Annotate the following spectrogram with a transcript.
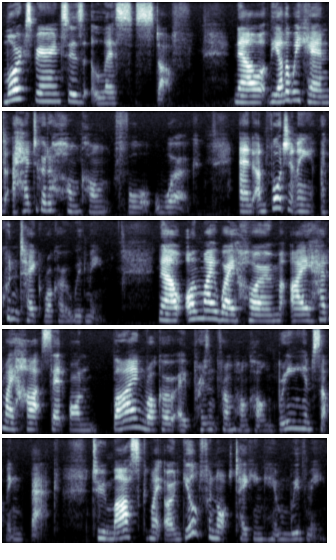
More experiences, less stuff. Now, the other weekend, I had to go to Hong Kong for work. And unfortunately, I couldn't take Rocco with me. Now, on my way home, I had my heart set on buying Rocco a present from Hong Kong, bringing him something back to mask my own guilt for not taking him with me.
